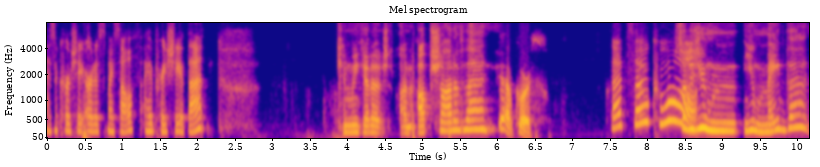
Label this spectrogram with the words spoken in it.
As a crochet artist myself, I appreciate that. Can we get a an upshot of that? Yeah, of course. That's so cool. So did you you made that?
